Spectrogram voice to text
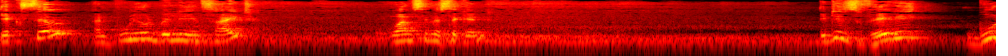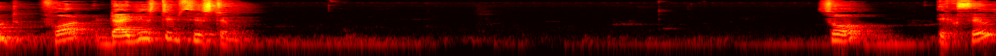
Exhale and pull your belly inside once in a second. It is very good for digestive system. So exhale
